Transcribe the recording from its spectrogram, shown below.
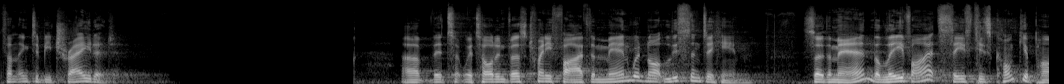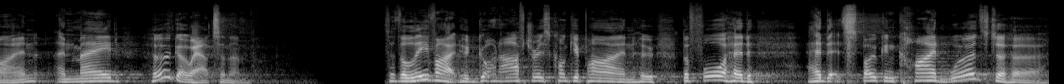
something to be traded. Uh, we're told in verse 25 the man would not listen to him. So the man, the Levite, seized his concubine and made her go out to them. So the Levite who'd gone after his concubine, who before had, had spoken kind words to her,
